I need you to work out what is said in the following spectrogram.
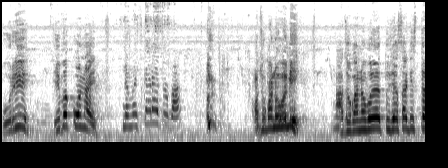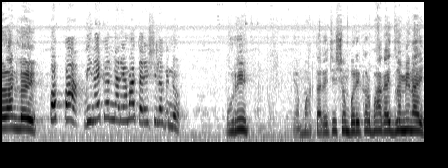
पुरी ही बघ कोण आहे. नमस्कार आजोबा. आजोबा नव मी. आजोबा नव तुझ्यासाठी स्थळ आणलंय. पप्पा मी नाही करणार या म्हाताऱ्याशी लग्न. पुरी या म्हाताऱ्याची शंभर एकर बागायत जमीन आहे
